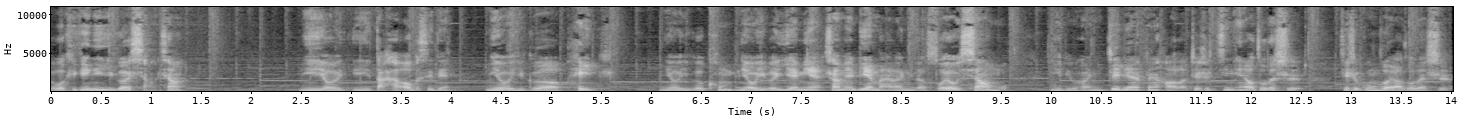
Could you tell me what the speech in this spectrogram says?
我可以给你一个想象，你有你打开 Obsidian，你有一个 page，你有一个空，你有一个页面，上面列满了你的所有项目。你比如说，你这边分好了，这是今天要做的事，这是工作要做的事，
